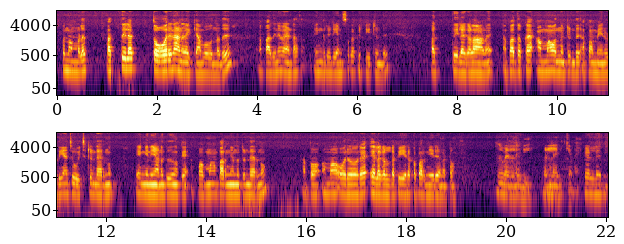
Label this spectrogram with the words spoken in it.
അപ്പോൾ നമ്മൾ പത്തില തോരനാണ് വയ്ക്കാൻ പോകുന്നത്. അപ്പോൾ അതിന് വേണ്ട ഇൻഗ്രീഡിയൻസ് ഒക്കെ കിട്ടിയിട്ടുണ്ട്. പത്തിലകളാണ്. അപ്പോൾ അതൊക്കെ അമ്മ വന്നിട്ടുണ്ട്. അപ്പോൾ അമ്മേനോട് ഞാൻ ചോദിച്ചിട്ടുണ്ടായിരുന്നു എങ്ങനെയാണിത് എന്നൊക്കെ. അപ്പോൾ അമ്മ പറഞ്ഞു തന്നിട്ടുണ്ടായിരുന്നു. അപ്പോൾ അമ്മ ഓരോരോ ഇലകളുടെ പേരൊക്കെ പറഞ്ഞു തരികയാണ് കേട്ടോ. ഇത് വെള്ളരി വെള്ളരിക്കട. വെള്ളരി.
